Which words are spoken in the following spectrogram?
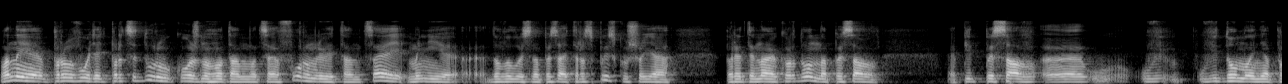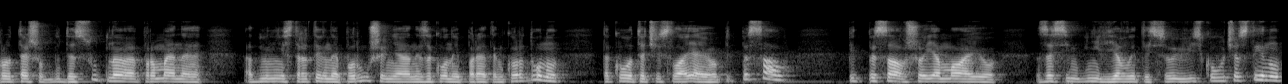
Вони проводять процедуру, кожного там це оформлюють. Там це. Мені довелось написати розписку, що я перетинаю кордон, написав, підписав е, увідомлення про те, що буде суд на, про мене, адміністративне порушення, незаконний перетин кордону такого-то числа. Я його підписав. Підписав, що я маю за 7 днів явитись в свою військову частину.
